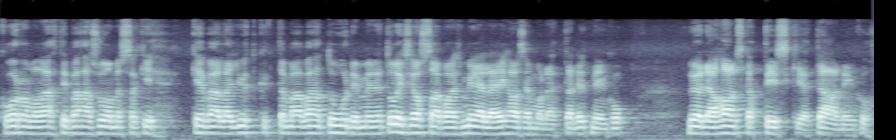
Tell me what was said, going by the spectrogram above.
korona lähti vähän Suomessakin keväällä jytkyttämään vähän tuudimmin, niin tuliko jossain vaiheessa mieleen ihan semmoinen, että nyt niin kuin lyödään hanskat tiskiin, että tämä, on niin kuin,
